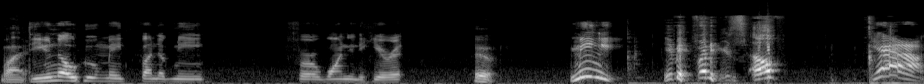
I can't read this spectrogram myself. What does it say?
Why? Do you know who made fun of me for wanting to hear it? Who? Me! You made fun of yourself? Yeah!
